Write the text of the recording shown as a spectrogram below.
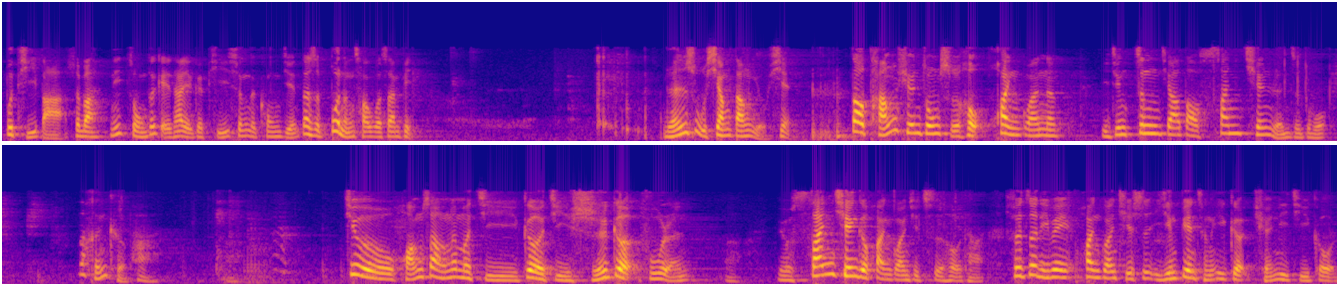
不提拔是吧？你总得给他有个提升的空间，但是不能超过三品，人数相当有限。到唐玄宗时候，宦官呢已经增加到三千人之多，那很可怕。就皇上那么几个、几十个夫人。啊有三千个宦官去伺候他，所以这里面宦官其实已经变成一个权力机构了，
